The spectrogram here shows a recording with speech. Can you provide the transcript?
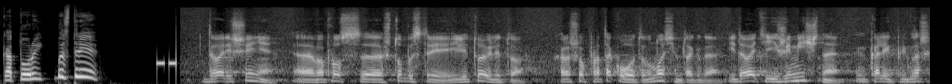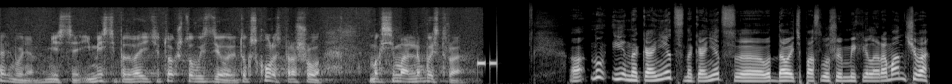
который быстрее». Два решения. Э, вопрос, э, что быстрее, или то, или то. Хорошо, в протокол это вносим тогда. И давайте ежемесячно коллег приглашать будем вместе. И вместе подводить итог, что вы сделали. Только скорость прошу максимально быструю. А, ну и, наконец, наконец, э, вот давайте послушаем Михаила Романовичева,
